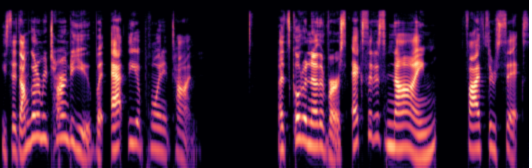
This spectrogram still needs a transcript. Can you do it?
He says, I'm going to return to you, but at the appointed time. Let's go to another verse Exodus 9 5 through 6.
